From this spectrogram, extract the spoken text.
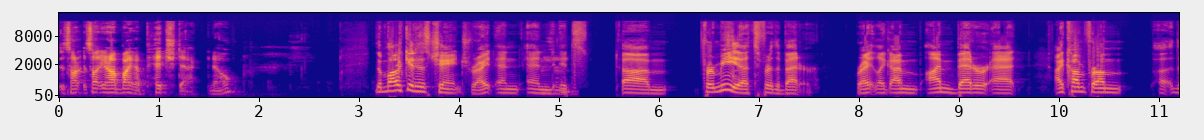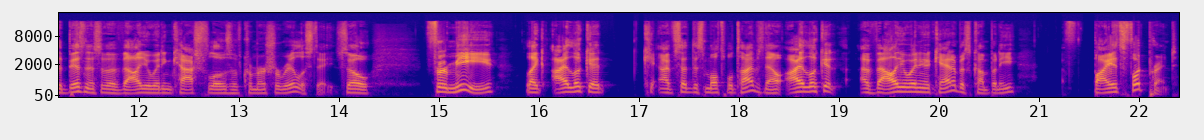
It's not. It's not. You're not buying a pitch deck, you know the market has changed, right? And and mm-hmm. it's um for me that's for the better, right? Like I'm I'm better at I come from uh, the business of evaluating cash flows of commercial real estate. So for me, like I look at I've said this multiple times now, I look at evaluating a cannabis company by its footprint,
